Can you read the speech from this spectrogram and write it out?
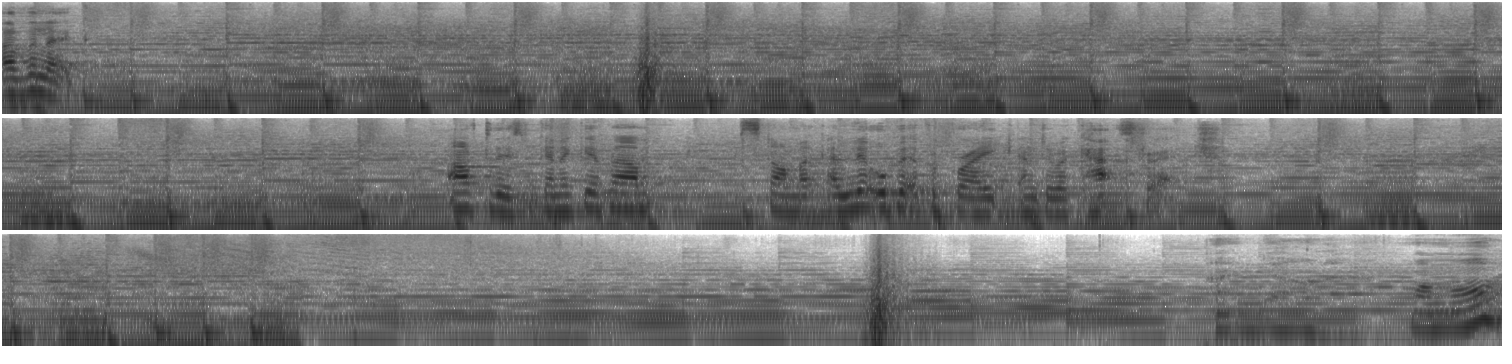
other leg. After this, we're gonna give um, our stomach a little bit of a break and do a cat stretch. And down. One more.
